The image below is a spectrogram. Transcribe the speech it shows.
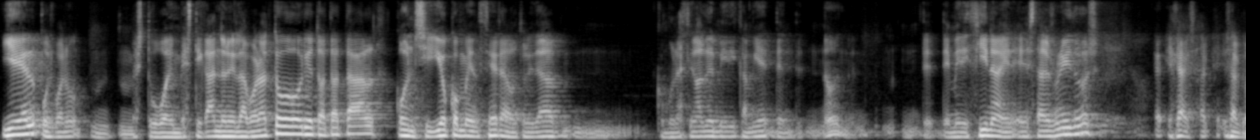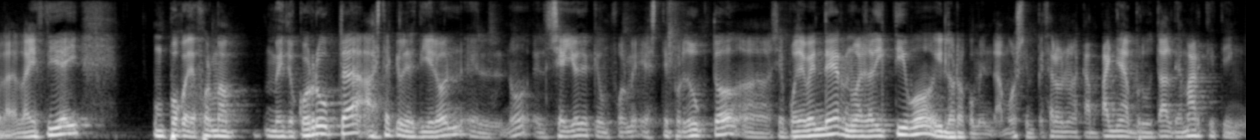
Y él, pues bueno, mm, estuvo investigando en el laboratorio, tal, tal, tal, consiguió convencer a la autoridad mm, como nacional de, medicina en, Estados Unidos, exacto, la, la, FDA, un poco de forma medio corrupta, hasta que les dieron el, sello de que este producto uh, se puede vender, no es adictivo y lo recomendamos. Empezaron una campaña brutal de marketing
